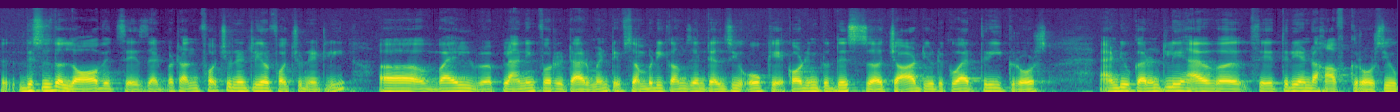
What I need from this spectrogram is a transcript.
This is the law which says that, but unfortunately or fortunately, uh, while planning for retirement, if somebody comes and tells you, okay, according to this uh, chart, you require 3 crores, and you currently have uh, say three and a half crores. You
